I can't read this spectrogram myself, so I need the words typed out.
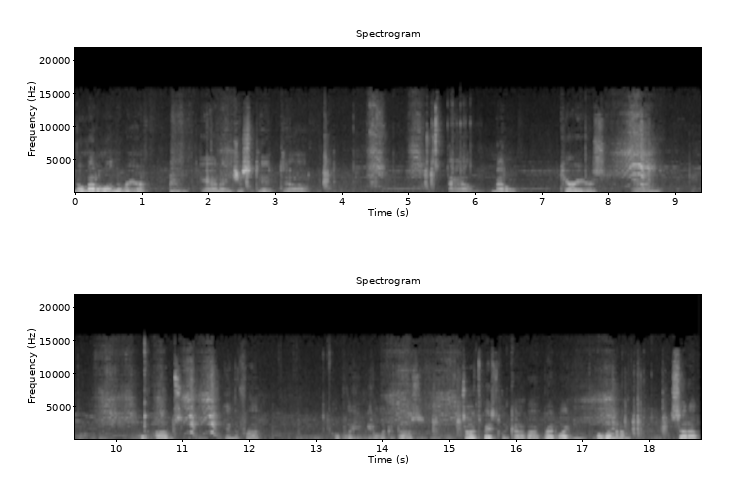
No metal on the rear. And I just did uh, have metal carriers and hubs in the front. Hopefully you can get a look at those. So it's basically kind of a red white and aluminum setup.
